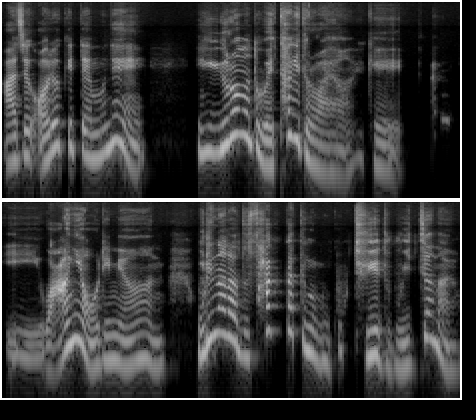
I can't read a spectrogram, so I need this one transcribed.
아직 어렸기 때문에 이 이러면 또 외탁이 들어와요. 이렇게 이 왕이 어리면 우리나라도 사극 같은 거 보면 꼭 뒤에 누구 있잖아요.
